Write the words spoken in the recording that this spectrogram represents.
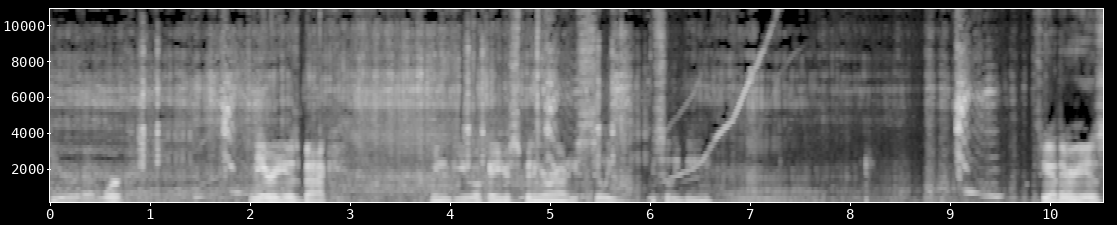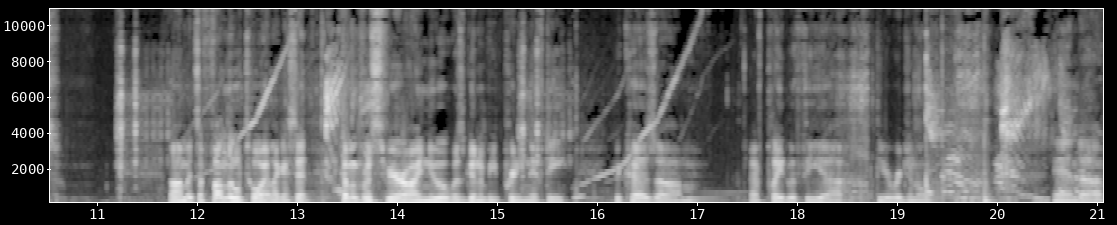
here at work. And here he is back in view. Okay, you're spinning around, you silly, silly bean. So yeah, there he is. Um, it's a fun little toy. Like I said, coming from Sphero, I knew it was going to be pretty nifty because um, I've played with the uh, the original, and uh,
